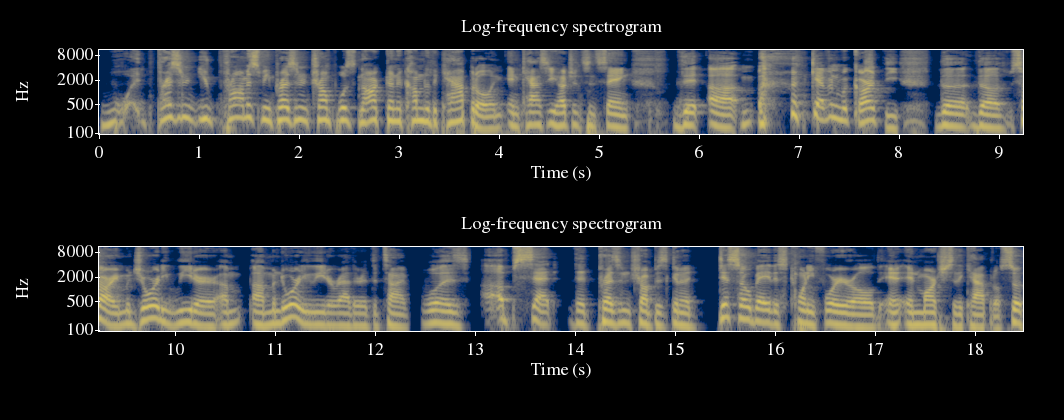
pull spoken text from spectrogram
What, President, you promised me President Trump was not going to come to the Capitol. And, and Cassidy Hutchinson saying that uh, Kevin McCarthy, the the sorry majority leader, um, uh, minority leader rather at the time, was upset that President Trump is going to disobey this 24 year old and, and, march to the Capitol. So,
